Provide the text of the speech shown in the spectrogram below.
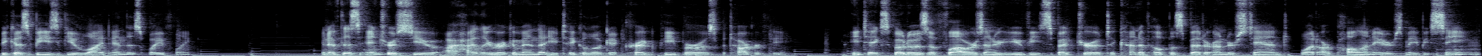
because bees view light in this wavelength. And if this interests you, I highly recommend that you take a look at Craig P. Burrows' photography. He takes photos of flowers under UV spectra to kind of help us better understand what our pollinators may be seeing,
